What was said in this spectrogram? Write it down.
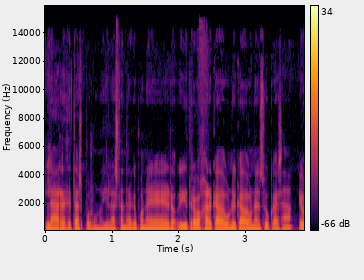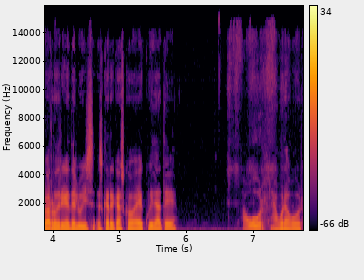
Las recetas, pues bueno, ya las tendrá que poner y trabajar cada uno y cada una en su casa. Eva Rodríguez de Luis, es que recasco, ¿eh? Cuídate. Agur. Agur, agur.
